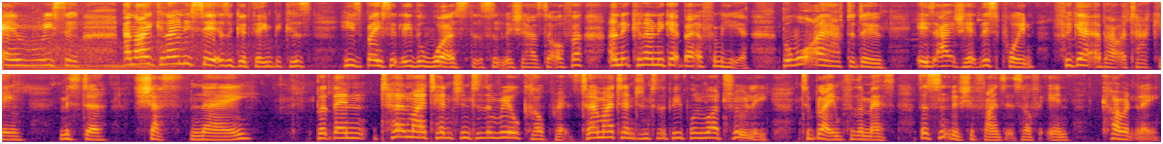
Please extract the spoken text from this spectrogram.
every single and I can only see it as a good thing because he's basically the worst that St. Lucia has to offer and it can only get better from here. But what I have to do is actually at this point forget about attacking Mr. Chastanet but then turn my attention to the real culprits, turn my attention to the people who are truly to blame for the mess that St. Lucia finds itself in currently.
